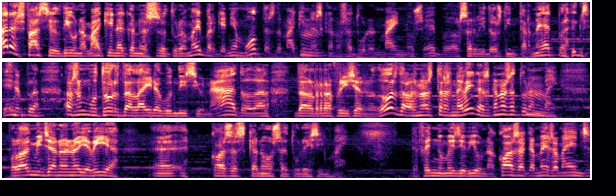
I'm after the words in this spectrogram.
Ara és fàcil dir una màquina que no s'atura mai, perquè n'hi ha moltes de màquines mm. que no s'aturen mai, no sé, els servidors d'internet, per exemple, sí. els motors de l'aire condicionat o de, dels refrigeradors, de les nostres neveres, que no s'aturen mm. mai. Però a l'edat mitjana no hi havia eh, coses que no s'aturessin mai. De fet, només hi havia una cosa que més o menys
